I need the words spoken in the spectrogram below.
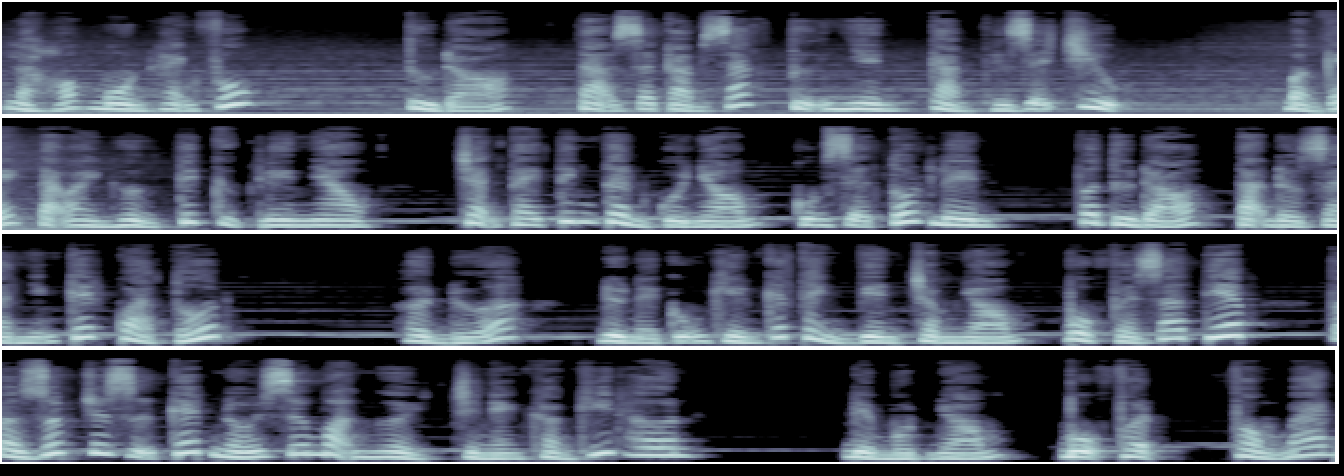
là hormone hạnh phúc. Từ đó tạo ra cảm giác tự nhiên cảm thấy dễ chịu. Bằng cách tạo ảnh hưởng tích cực lên nhau, trạng thái tinh thần của nhóm cũng sẽ tốt lên và từ đó tạo được ra những kết quả tốt. Hơn nữa, điều này cũng khiến các thành viên trong nhóm buộc phải giao tiếp và giúp cho sự kết nối giữa mọi người trở nên khăng khít hơn. Để một nhóm, bộ phận, phòng ban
